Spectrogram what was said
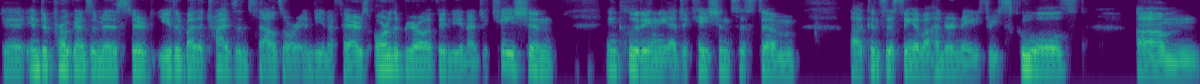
into programs administered either by the tribes themselves or Indian Affairs or the Bureau of Indian Education, including the education system uh, consisting of 183 schools. Um,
